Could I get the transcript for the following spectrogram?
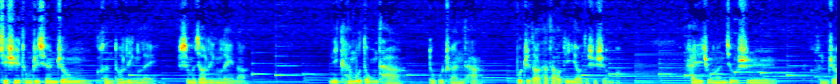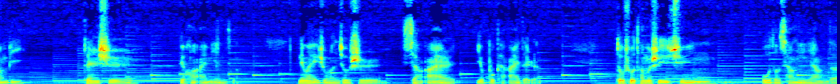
其实同志圈中很多另类，什么叫另类呢？你看不懂他，读不穿他，不知道他到底要的是什么。还有一种人就是很装逼，但是又很爱面子。另外一种人就是想爱又不肯爱的人。都说他们是一群无头苍蝇一样的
